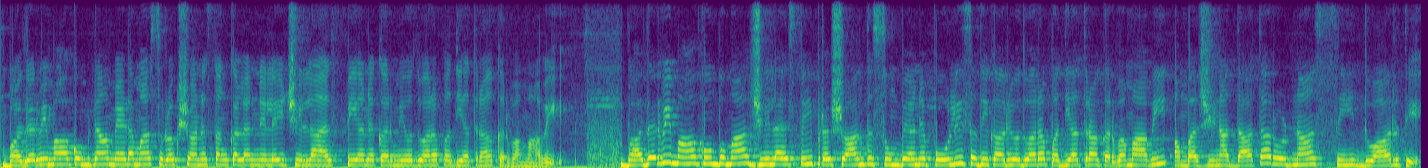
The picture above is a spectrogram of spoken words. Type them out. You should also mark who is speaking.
Speaker 1: ભાદરવી મહાકુંભના મેળામાં સુરક્ષા અને સંકલનને લઈ જિલ્લા એસપી અને કર્મીઓ દ્વારા પદયાત્રા કરવામાં આવી. ભાદરવી મહાકુંભમાં જિલ્લા એસપી પ્રશાંત સુંબે અને પોલીસ અધિકારીઓ દ્વારા પદયાત્રા કરવામાં આવી. અંબાજીના દાતા રોડના સિંહ દ્વારથી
